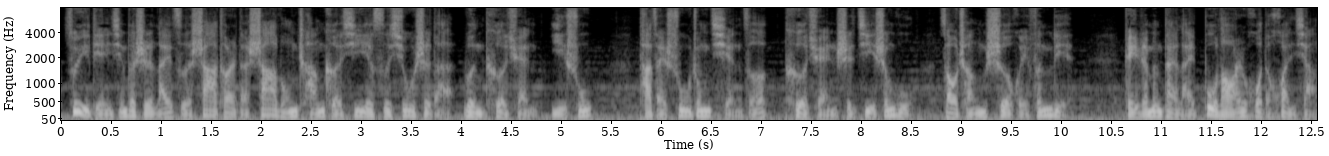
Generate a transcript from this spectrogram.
最典型的是来自沙特尔的沙龙常克西耶斯修士的《论特权》一书，他在书中谴责特权是寄生物，造成社会分裂。给人们带来不劳而获的幻想，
